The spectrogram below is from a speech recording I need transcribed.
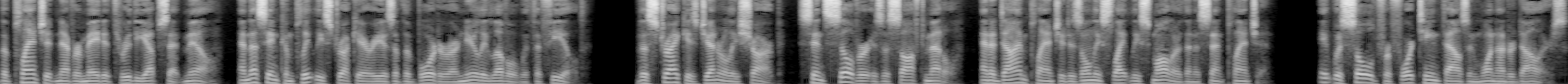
The planchet never made it through the upset mill, and thus incompletely struck areas of the border are nearly level with the field. The strike is generally sharp, since silver is a soft metal, and a dime planchet is only slightly smaller than a cent planchet. It was sold for $14,100.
